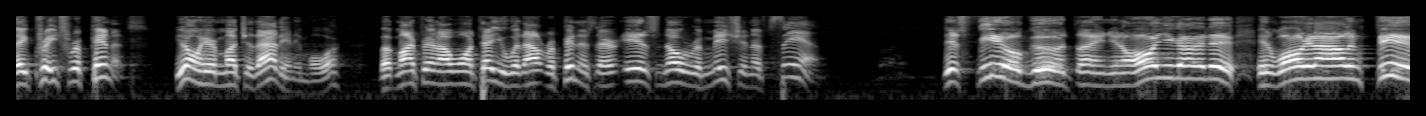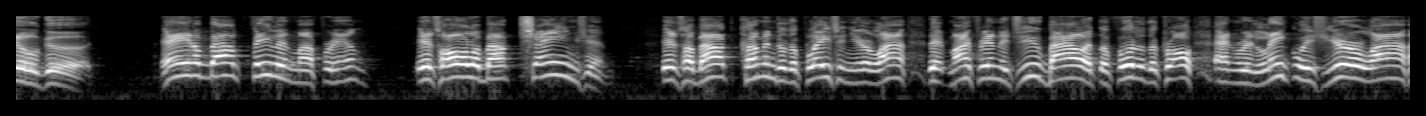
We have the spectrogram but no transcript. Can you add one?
They preached repentance. You don't hear much of that anymore. But my friend, I want to tell you, without repentance, there is no remission of sin. This feel good thing, you know, all you got to do is walk an aisle and feel good. Ain't about feeling, my friend. It's all about changing. It's about coming to the place in your life that, my friend, that you bow at the foot of the cross and relinquish your life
